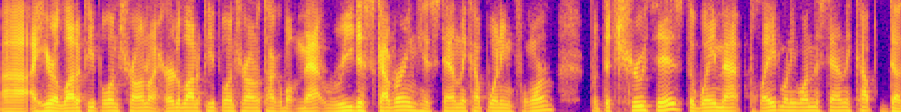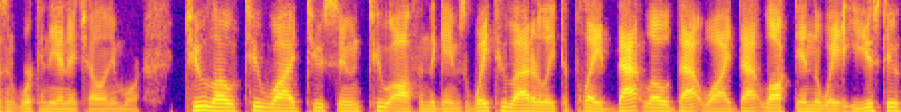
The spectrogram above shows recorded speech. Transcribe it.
Uh, I hear a lot of people in Toronto. I heard a lot of people in Toronto talk about Matt rediscovering his Stanley Cup winning form. But the truth is, the way Matt played when he won the Stanley Cup doesn't work in the NHL anymore too low, too wide, too soon, too often. The game's way too laterally to play that low, that wide, that locked in the way he used to.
